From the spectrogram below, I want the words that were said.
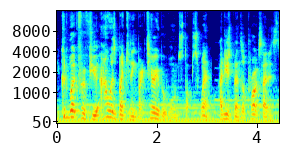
it could work for a few hours by killing bacteria but won't stop sweat. I'd use benzoyl peroxide instead.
